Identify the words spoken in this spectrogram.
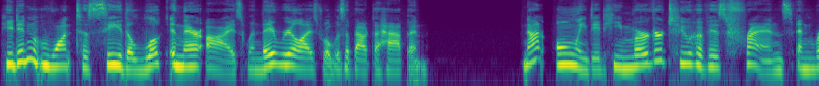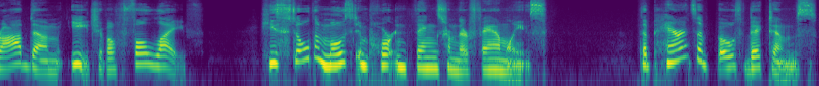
He didn't want to see the look in their eyes when they realized what was about to happen. Not only did he murder two of his friends and rob them each of a full life, he stole the most important things from their families. The parents of both victims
